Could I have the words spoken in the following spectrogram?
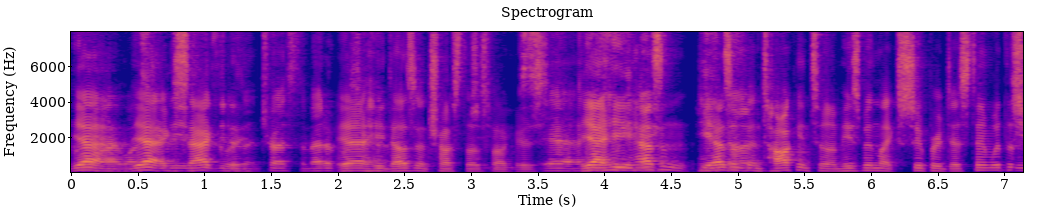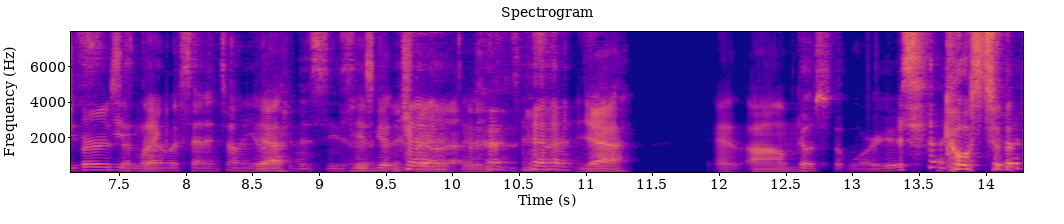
Yeah, Kawhi wants yeah, to leave 'cause exactly. He doesn't trust the medical. Yeah, he doesn't trust those Jeez. fuckers. Yeah, Yeah, he's he hasn't. He hasn't done. been talking to him. He's been like super distant with the He's- Spurs he's and done like with San Antonio yeah, after this season. he's getting traded, dude. yeah, and um Goes to the Warriors. goes to the.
